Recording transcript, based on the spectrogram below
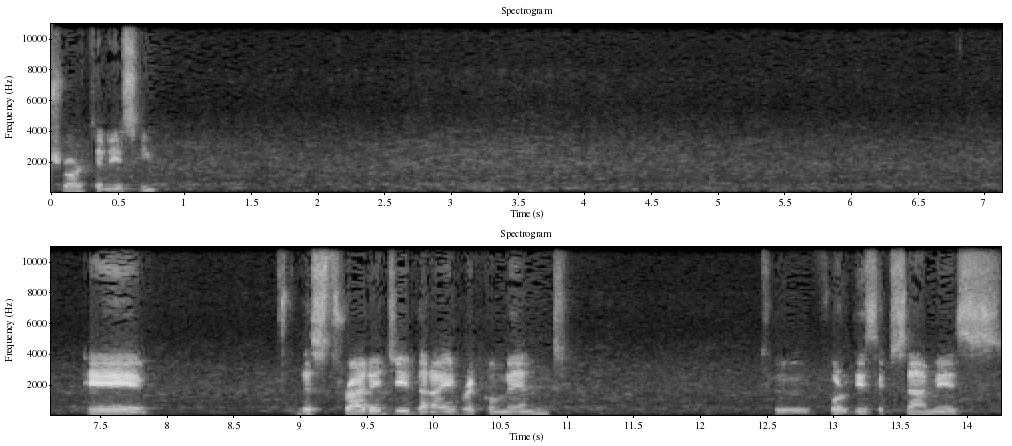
short and easy. Uh, the strategy that I recommend to for this exam is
